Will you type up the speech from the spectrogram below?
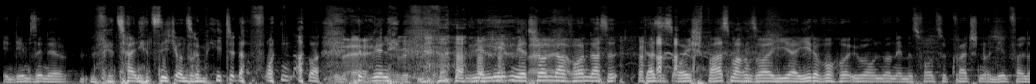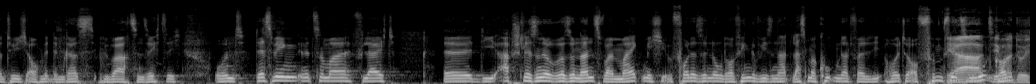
in dem Sinne, wir zahlen jetzt nicht unsere Miete davon, aber wir, le wir leben jetzt schon davon, dass es, dass es euch Spaß machen soll, hier jede Woche über unseren MSV zu quatschen und in dem Fall natürlich auch mit einem Gast über 1860. Und deswegen jetzt nochmal vielleicht äh, die abschließende Resonanz, weil Mike mich vor der Sendung darauf hingewiesen hat, lass mal gucken, dass wir die heute auf 45 Ja, Minuten Thema kommen.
